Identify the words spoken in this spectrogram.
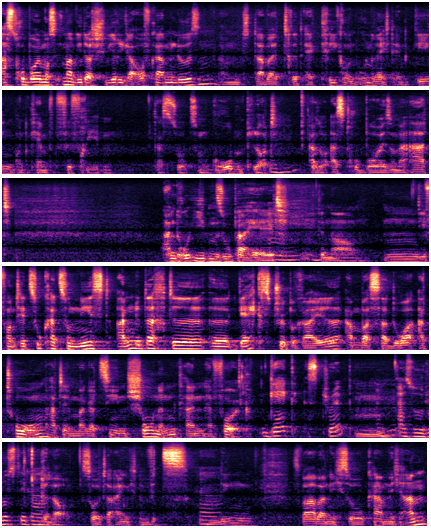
Astro Boy muss immer wieder schwierige Aufgaben lösen und dabei tritt er Krieg und Unrecht entgegen und kämpft für Frieden. Das so zum groben Plot. Also Astro Boy, so eine Art Androiden-Superheld. Genau. Die von Tezuka zunächst angedachte äh, Gagstrip-Reihe Ambassador Atom hatte im Magazin Shonen keinen Erfolg. Gag-Strip, mhm. also lustiger. Genau, sollte eigentlich ein Witz-Ding. Es war aber nicht so, kam nicht an.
